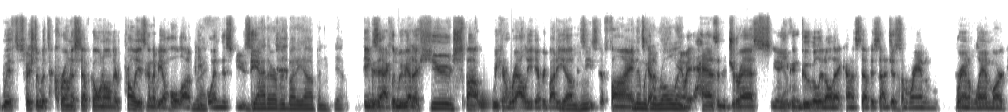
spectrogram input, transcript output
With especially with the Corona stuff going on, there probably is going to be a whole lot of people right. in this museum. Gather everybody up and yeah. Exactly. We've got a huge spot where we can rally everybody up. Mm-hmm. It's easy to find. And then it's we can a, roll in. You know, it has an address. You know, yeah. you can Google it, all that kind of stuff. It's not just some random random landmark.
